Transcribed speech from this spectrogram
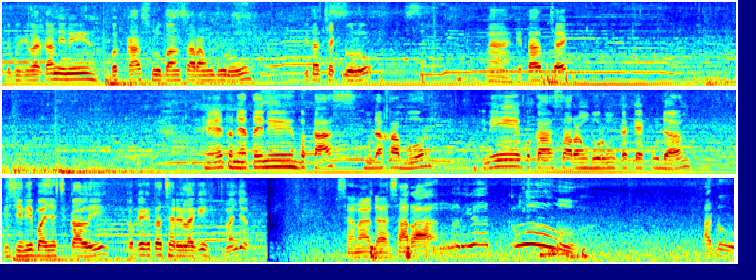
Diperkirakan ini bekas lubang sarang burung. Kita cek dulu. Nah, kita cek. Oke, ternyata ini bekas, udah kabur. Ini bekas sarang burung kekek udang. Di sini banyak sekali. Oke, kita cari lagi. Lanjut. Di sana ada sarang. Lihat. Uh. Aduh,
